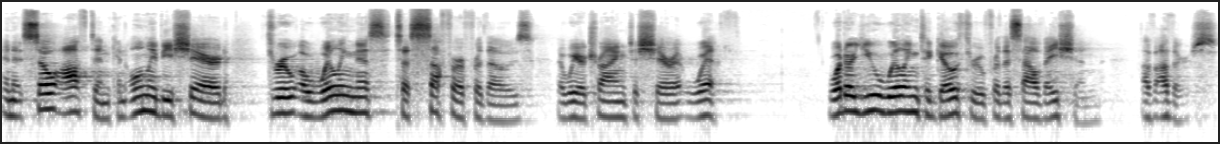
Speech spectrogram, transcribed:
and it so often can only be shared through a willingness to suffer for those that we are trying to share it with. What are you willing to go through for the salvation of others?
